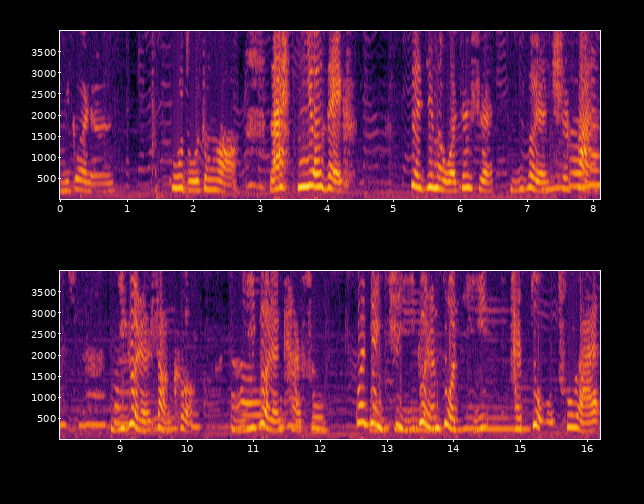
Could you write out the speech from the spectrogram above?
一个人孤独终老。来，music。最近的我真是一个人吃饭，一个人上课，一个人看书，关键是一个人做题还做不出来。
